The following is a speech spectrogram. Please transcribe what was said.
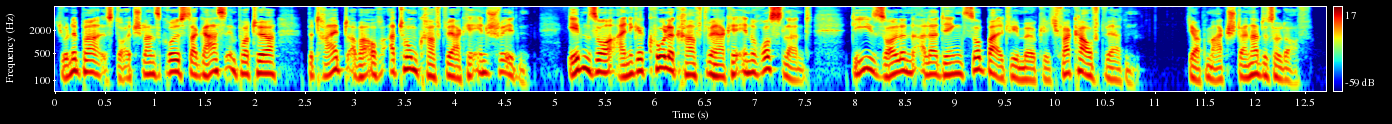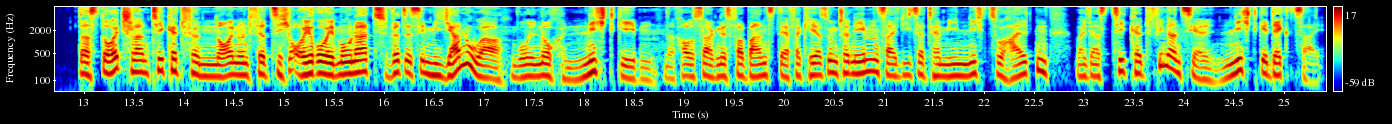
Juniper ist Deutschlands größter Gasimporteur, betreibt aber auch Atomkraftwerke in Schweden. Ebenso einige Kohlekraftwerke in Russland. Die sollen allerdings so bald wie möglich verkauft werden. Jörg Marksteiner, Düsseldorf. Das Deutschland-Ticket für 49 Euro im Monat wird es im Januar wohl noch nicht geben. Nach Aussagen des Verbands der Verkehrsunternehmen sei dieser Termin nicht zu halten, weil das Ticket finanziell nicht gedeckt sei.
